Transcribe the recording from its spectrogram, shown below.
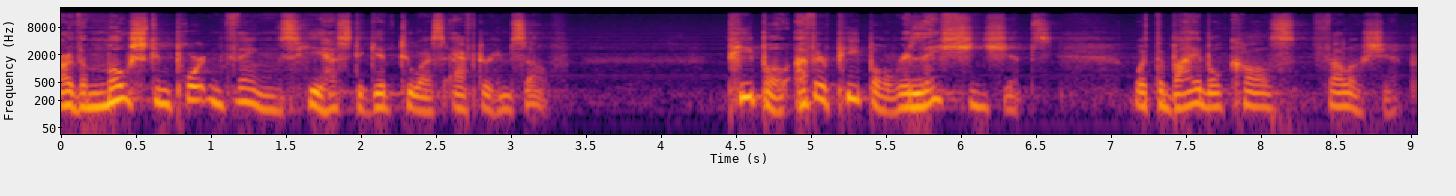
are the most important things He has to give to us after Himself. People, other people, relationships, what the Bible calls fellowship.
